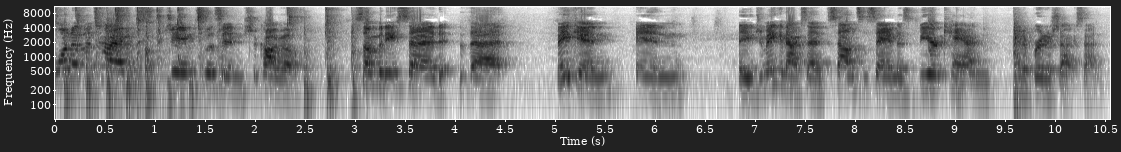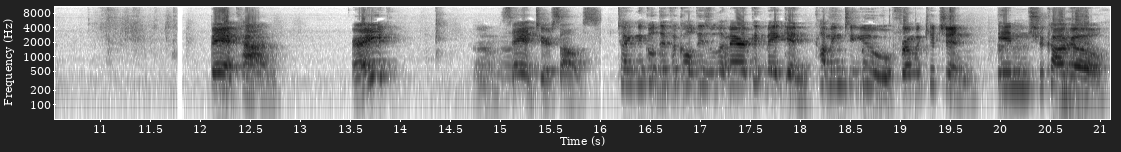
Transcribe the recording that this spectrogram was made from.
One of the times James was in Chicago, somebody said that bacon in a Jamaican accent sounds the same as beer can in a British accent. Bacon. Right? I don't know. Say it to yourselves. Technical difficulties with American bacon coming to you from a kitchen in Chicago.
